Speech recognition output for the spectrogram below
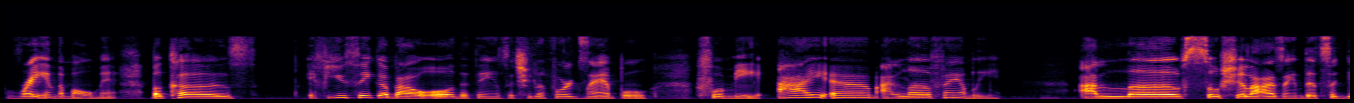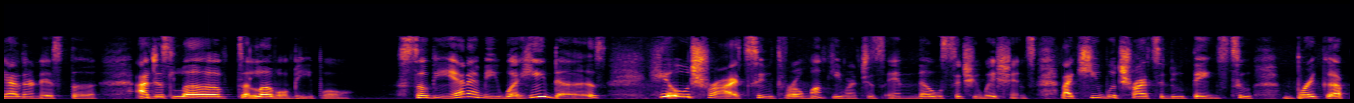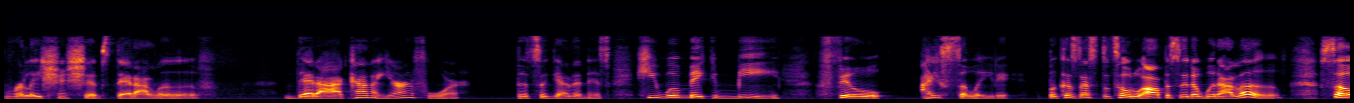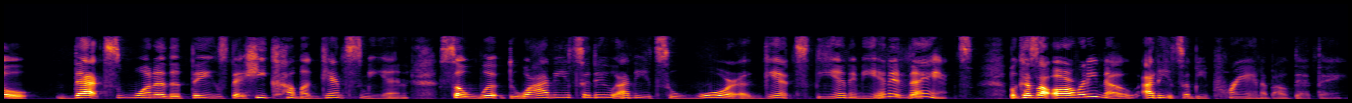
right in the moment because if you think about all the things that you love, for example, for me, I am, I love family. I love socializing, the togetherness, the, I just love to love on people. So the enemy, what he does, he'll try to throw monkey wrenches in those situations. Like he will try to do things to break up relationships that I love, that I kind of yearn for the togetherness. He will make me feel isolated because that's the total opposite of what I love. So that's one of the things that he come against me in. So what do I need to do? I need to war against the enemy in advance because I already know I need to be praying about that thing.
